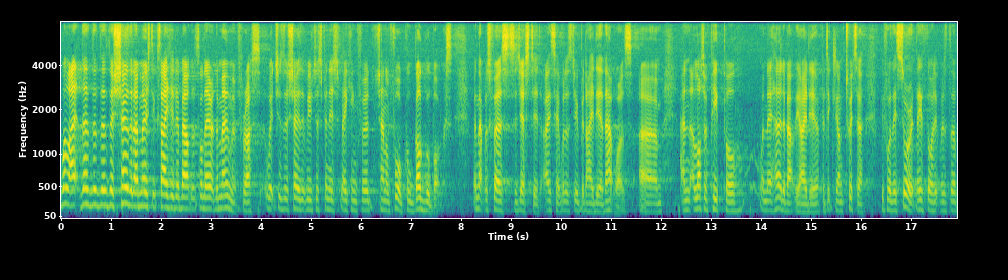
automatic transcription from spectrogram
Well, I, the, the, the show that I'm most excited about that's on there at the moment for us, which is a show that we've just finished making for Channel 4 called Gogglebox, when that was first suggested, I said, what a stupid idea that was. Um, and a lot of people, when they heard about the idea, particularly on Twitter, before they saw it, they thought it was the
